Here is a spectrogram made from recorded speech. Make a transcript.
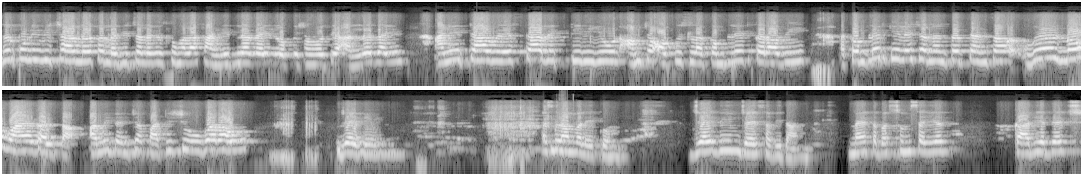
जर कोणी विचारलं तर लगेचच्या लगेच तुम्हाला सांगितलं जाईल लोकेशनवरती आणलं जाईल. आणि त्यावेळेस त्या व्यक्तीने येऊन आमच्या ऑफिसला कंप्लेंट करावी. कंप्लेंट केल्याच्यानंतर त्यांचा वेळ न वाया घालता आम्ही त्यांच्या पाठीशी उभं राहू. जय भीम. अस्सलाम वालेकुम जय भीम जय संविधान. मैं तबस्सुम सैयद कार्याध्यक्ष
